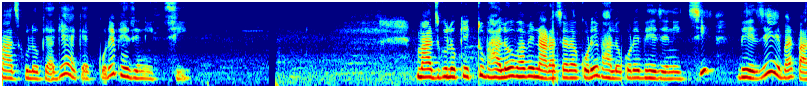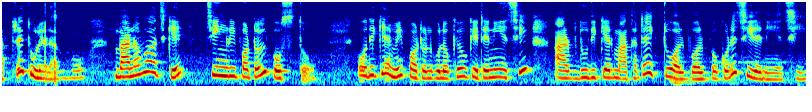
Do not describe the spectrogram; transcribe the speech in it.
মাছগুলোকে আগে এক এক করে ভেজে নিচ্ছি। মাছগুলোকে একটু ভালোভাবে নাড়াচাড়া করে ভালো করে ভেজে নিচ্ছি। ভেজে এবার পাত্রে তুলে রাখব। বানাবো আজকে চিংড়ি পটল পোস্ত। ওদিকে আমি পটলগুলোকেও কেটে নিয়েছি আর দুদিকের মাথাটা একটু অল্প অল্প করে চিড়ে নিয়েছি।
